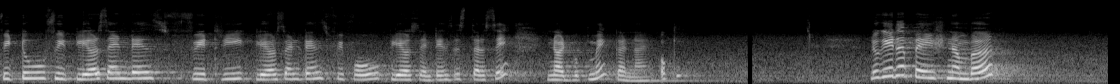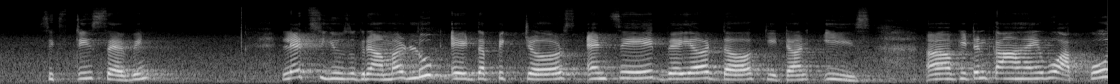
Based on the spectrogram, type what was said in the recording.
फिर टू, फिर क्लियर सेंटेंस, फिर थ्री, क्लियर सेंटेंस, फिर फोर, क्लियर सेंटेंस, इस तरह से नोटबुक में करना है, okay? Look at the page number 67 let's use grammar. Look at the pictures and say where the is. Kitten कहाँ है, वो आपको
